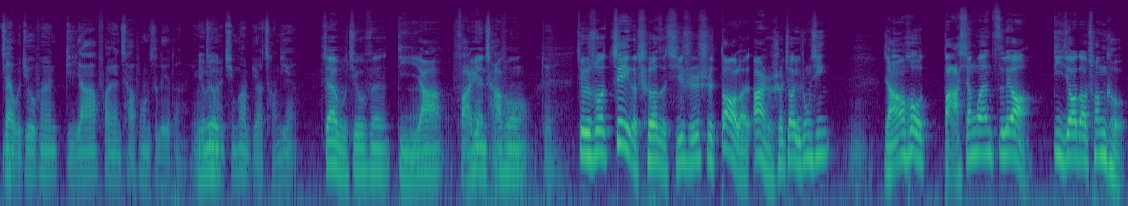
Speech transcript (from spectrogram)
债务纠纷、抵押、法院查封之类的，因为有没有这种情况比较常见。债务纠纷、抵押、法院查封，，对，就是说这个车子其实是到了二手车交易中心，然后把相关资料递交到窗口，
